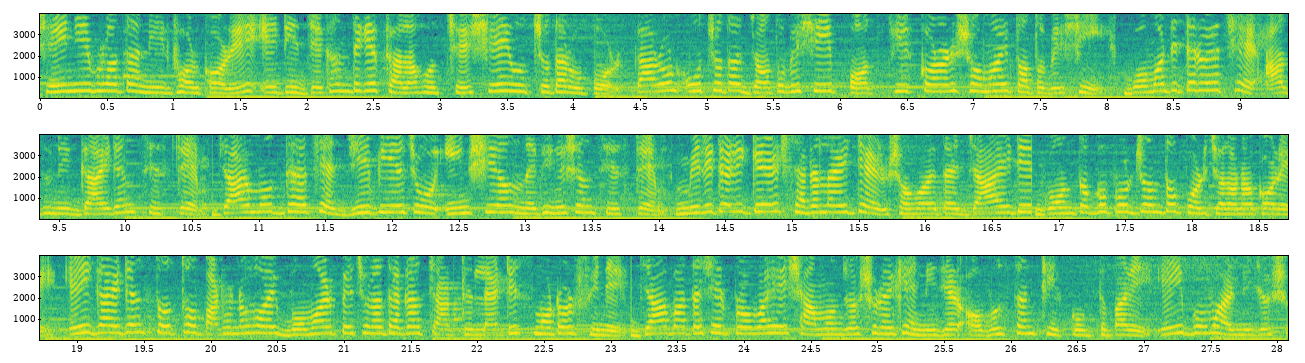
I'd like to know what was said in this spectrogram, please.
সেই নির্ভুলতা নির্ভর করে এটি যেখান থেকে ফেলা হচ্ছে সেই উচ্চতার উপর। কারণ উচ্চতা যত বেশি পথ ঠিক করার সময় তত বেশি। বোমাটিতে রয়েছে আধুনিক গাইডেন্স সিস্টেম, যার মধ্যে আছে জিপিএস ও inertial navigation system. Military grade স্যাটেলাইটের সহায়তায় যা এটি গন্তব্য পর্যন্ত পরিচালনা করে। এই গাইডেন্স তথ্য পাঠানো হয় বোমার পেছনে থাকা চারটি ল্যাটিস মোটর ফিনে, যা বাতাসের প্রবাহে সামঞ্জস্য রেখে নিজের অবস্থান ঠিক করতে পারে। এই বোমার নিজস্ব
